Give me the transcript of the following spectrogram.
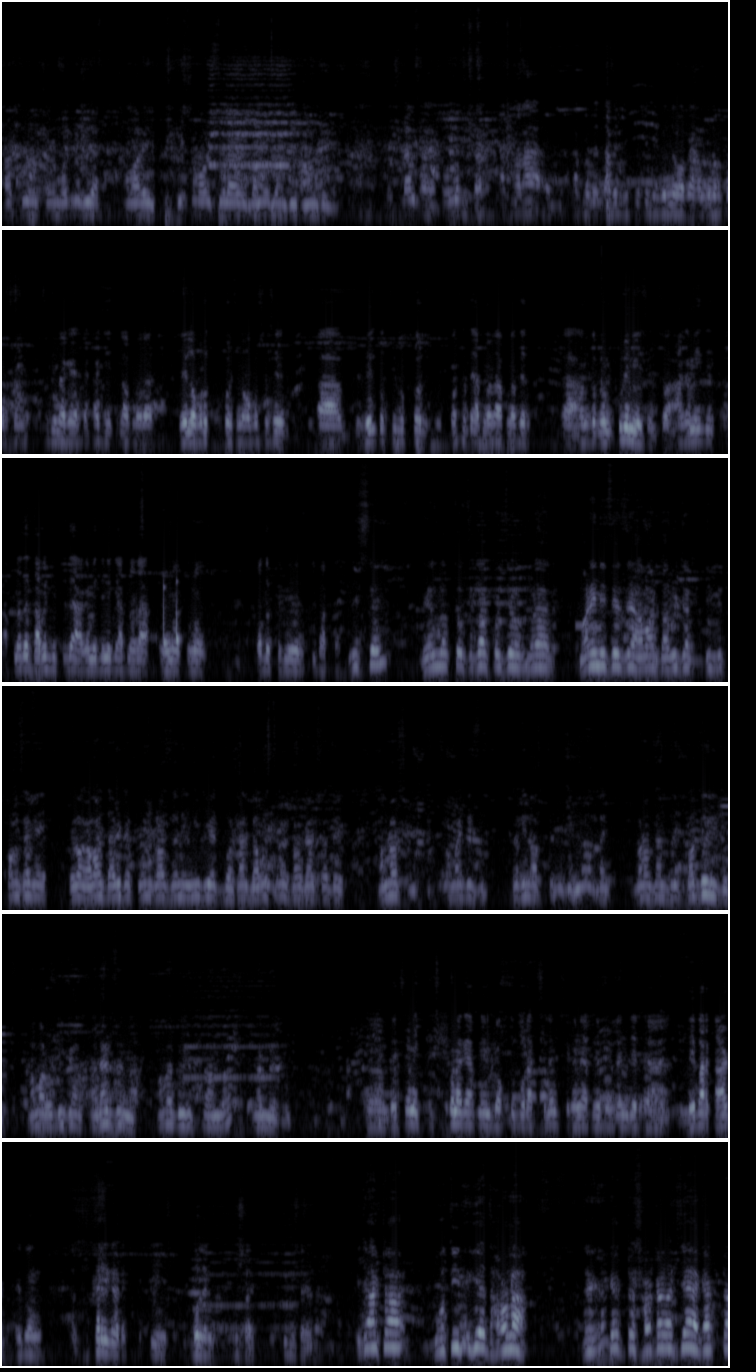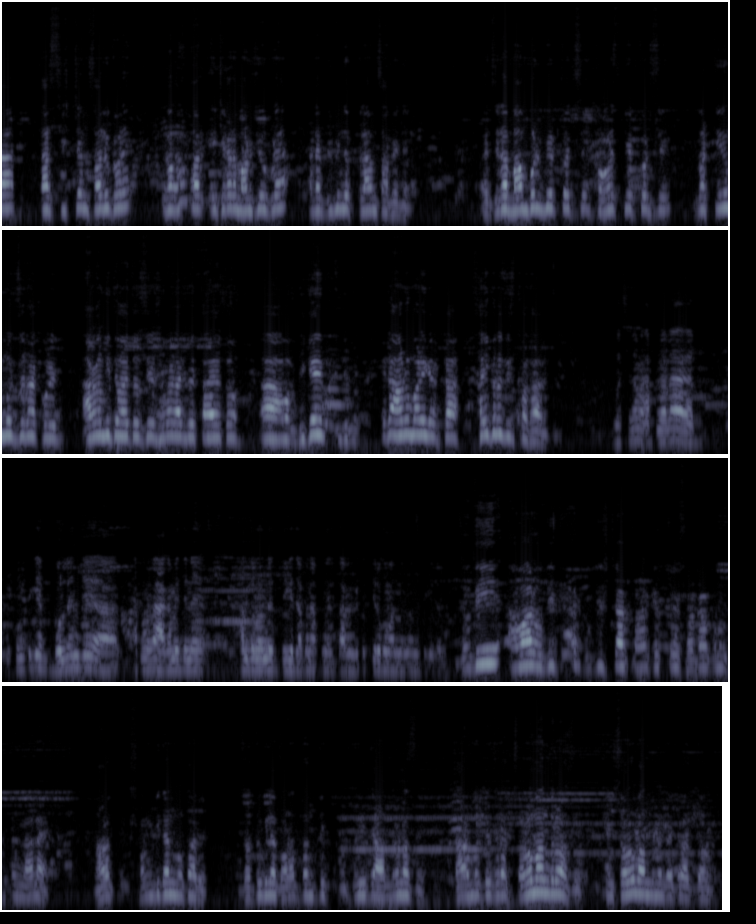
শাস্তি অনুষ্ঠানের মধ্যে দিয়ে আমার এই কৃষ্ণময় চূড়ার জন্মজয়ন্তী পালন করলাম ইসলাম অন্য বিষয় আপনারা আপনাদের দাবির ভিত্তিতে বিভিন্নভাবে আন্দোলন করছেন। কিছুদিন আগে দেখা গিয়েছিল আপনারা রেল অবরোধ করেছেন। অবশেষে রেল কর্তৃপক্ষের কথাতে আপনারা আপনাদের আন্দোলন তুলে নিয়েছেন। তো আগামী দিন আপনাদের দাবির ভিত্তিতে আগামী দিনে কি আপনারা অন্য কোনো পদক্ষেপ নেবেন? কি বার্তা? নিশ্চয়ই রেল দপ্তর যেটা করছে মানে নিচ্ছে যে আমার দাবিটা দিল্লি পৌঁছাবে। এবং আমার দাবিটা পূরণ করার জন্য ইমিডিয়েট বসার ব্যবস্থা সরকারের সাথে। আমরা সময় দিচ্ছি যদি নষ্ট না হয় গণতান্ত্রিক পদ্ধতিতে আমার অধিকার আদায়ের জন্য আমরা বিরুদ্ধ আমরা নামবে করি বলছিলেন কিছুক্ষণ আগে আপনি বক্তব্য রাখছিলেন সেখানে আপনি বললেন যে লেবার কার্ড এবং ভিখারি কার্ড একটি বললেন বিষয়। কি বিষয় এটা? এটা একটা গতি দেখিয়ে ধারণা যে এক একটা সরকার আছে এক একটা তার সিস্টেম চালু করে এবং আমার এই টাকার মানুষের উপরে একটা বিভিন্ন প্ল্যান চাপে দেয় যেটা বামফ্রন্ট ক্রিয়েট করছে কংগ্রেস ক্রিয়েট করছে এবার তৃণমূল যেটা করে আগামীতে হয়তো যে সরকার আসবে তা হয়তো আমার ভিকেই বানিয়ে দেবে। এটা আনুমানিক একটা সাইকোলজির কথা আর কি। বলছিলাম আপনারা এখান থেকে বললেন যে আপনারা আগামী দিনে আন্দোলনের দিকে যাবেন আপনাদের দাবির ভিত্তিতে কীরকম আন্দোলনের দিকে যাবেন? যদি আমার অধিকার প্রতিষ্ঠা করার ক্ষেত্রে সরকার কোনো উদ্যোগ না নেয় ভারতের সংবিধান মোতাবেক যতগুলো গণতান্ত্রিক পদ্ধতিতে আন্দোলন আছে, তার মধ্যে যারা চরম আন্দোলন আছে, সেই চরম আন্দোলনে যেতে বাধ্য হবে।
